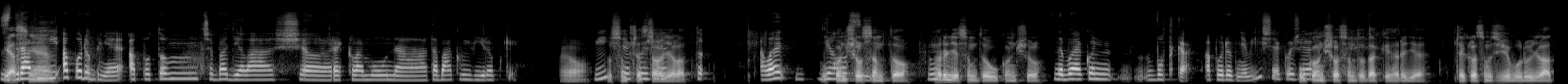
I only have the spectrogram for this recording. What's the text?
Jasně. zdraví a podobně a potom třeba děláš eh, reklamu na tabákové výrobky. Jo, Víš, to jsem jako, přestal že dělat. To, ale Ukončil jsi. jsem to. Mhm. Hrdě jsem to ukončil. Nebo jako vodka a podobně, víš? Jako, že... Ukončil jsem to taky hrdě. Řekl jsem si, že budu dělat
